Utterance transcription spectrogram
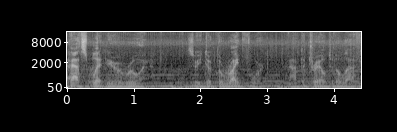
path split near a ruin, so he took the right fork, not the trail to the left.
